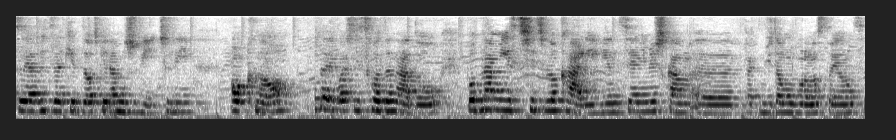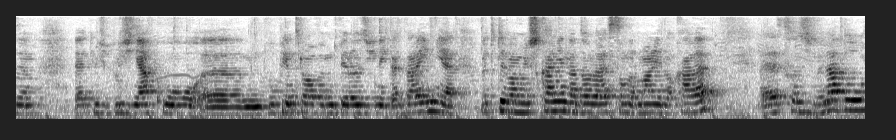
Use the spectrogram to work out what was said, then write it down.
co ja widzę, kiedy otwieram drzwi, czyli okno. Tutaj właśnie schodzę na dół. Pod nami jest sieć lokali, więc ja nie mieszkam y, w jakimś domu wolnostojącym, jakimś bliźniaku dwupiętrowym, dwie rodziny i tak dalej. Nie. My tutaj mamy mieszkanie, na dole są normalnie lokale. E, Schodzimy na dół,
